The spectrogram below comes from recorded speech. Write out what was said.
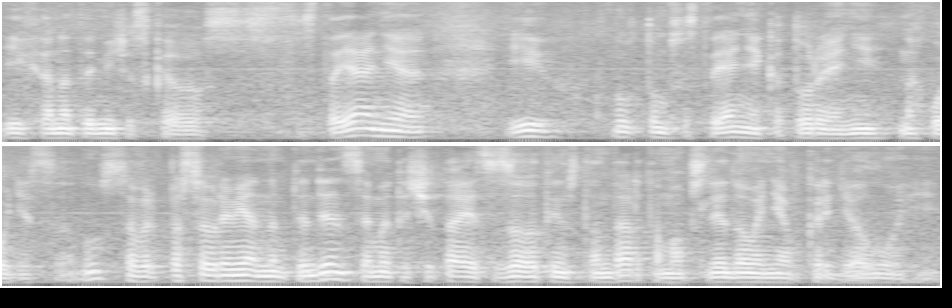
их анатомического состояния и ну, в том состоянии, в котором они находятся. Ну, по современным тенденциям это считается золотым стандартом обследования в кардиологии.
